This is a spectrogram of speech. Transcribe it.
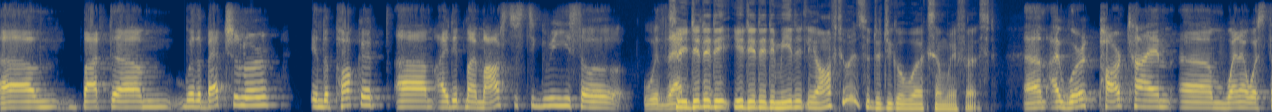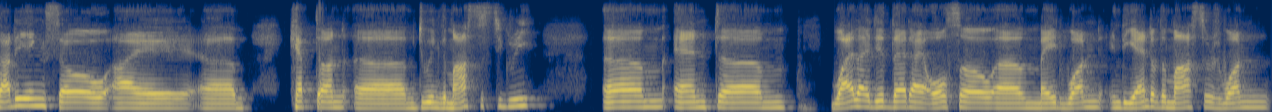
Um, but um, with a bachelor in the pocket, um, I did my master's degree. So with that, so you did it. You did it immediately afterwards, or did you go work somewhere first? Um, I worked part time um, when I was studying, so I um, kept on um, doing the master's degree. Um, and um, while I did that, I also made one in the end of the master's one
